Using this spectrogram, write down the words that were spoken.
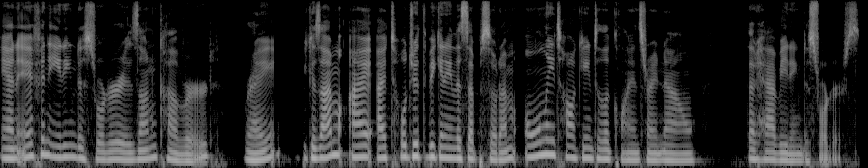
and if an eating disorder is uncovered, right? Because I'm I, I told you at the beginning of this episode, I'm only talking to the clients right now that have eating disorders.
